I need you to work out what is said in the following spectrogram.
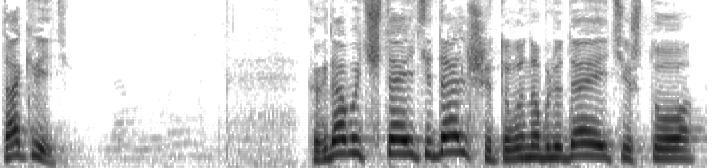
Так ведь? Когда вы читаете дальше, то вы наблюдаете, что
